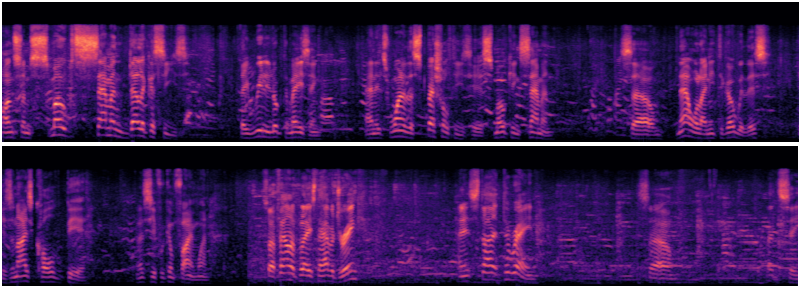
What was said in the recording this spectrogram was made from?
on some smoked salmon delicacies. They really looked amazing. and it's one of the specialties here, smoking salmon. So now all I need to go with this is a nice cold beer. Let's see if we can find one. So I found a place to have a drink and it started to rain. So let's see.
